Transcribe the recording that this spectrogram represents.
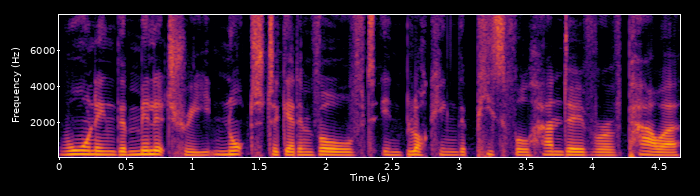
warning the military not to get involved in blocking the peaceful handover of power.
